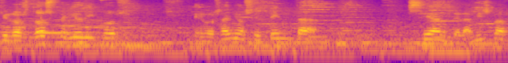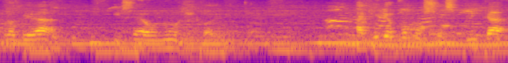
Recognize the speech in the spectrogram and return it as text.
que los dos periódicos en los años 70 sean de la misma propiedad y sea un único director? Aquello cómo se explica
